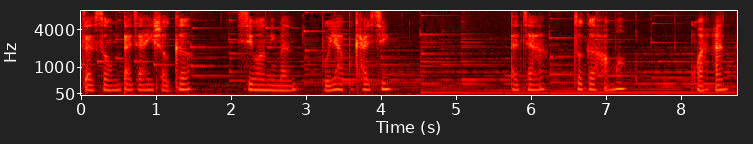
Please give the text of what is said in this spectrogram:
再送大家一首歌，希望你们不要不开心。大家做个好梦，晚安。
